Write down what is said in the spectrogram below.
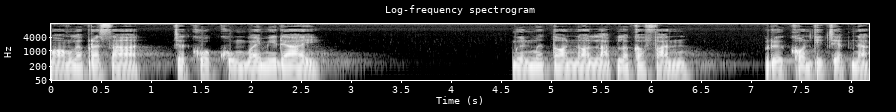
มองและประสาทจะควบคุมไว้ไม่ได้ เหมือนเมื่อตอนนอนหลับแล้วก็ฝัน หรือคนที่เจ็บหนัก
